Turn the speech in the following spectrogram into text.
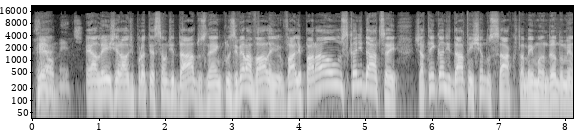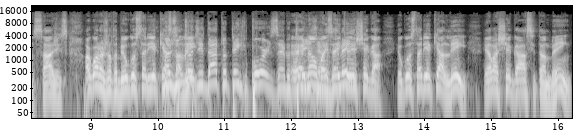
realmente. É a Lei Geral de Proteção de Dados, né? Inclusive ela vale, vale para os candidatos aí. Já tem candidato enchendo o saco também, mandando mensagens. Agora, JB, eu gostaria que Mas essa o lei. candidato tem que pôr 0303. É, não, mas aí que eu ia chegar. Eu gostaria que a lei ela chegasse também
